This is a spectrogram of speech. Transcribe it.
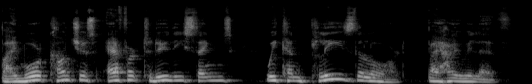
by more conscious effort to do these things we can please the Lord by how we live.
